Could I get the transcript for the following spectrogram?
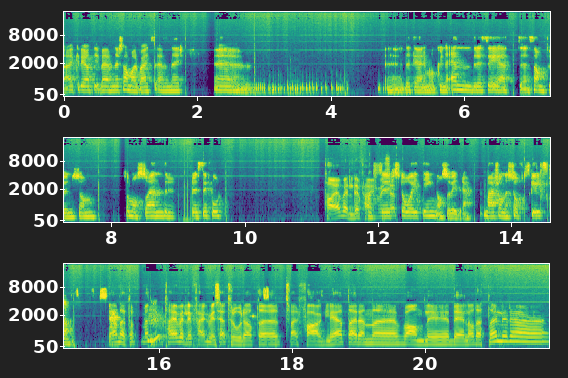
nei, kreative evner, samarbeidsevner. Eh, eh, dette her med å kunne endre seg i et eh, samfunn som, som også endrer seg fort. Tar jeg veldig feil Stå i ting osv. Mer sånne soft skills. da. Ja, nettopp. Men mm. tar jeg veldig feil hvis jeg tror at uh, tverrfaglighet er en uh, vanlig del av dette, eller? Uh?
